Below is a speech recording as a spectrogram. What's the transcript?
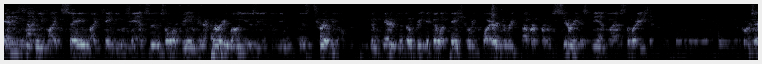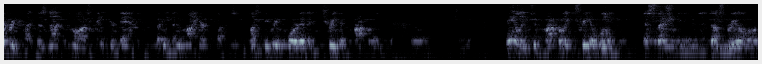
any time you might save by taking chances or being in a hurry while using a knife is trivial compared to the rehabilitation required to recover from a serious hand laceration course, every cut does not cause major damage, but even minor cuts must be reported and treated properly. Failing to properly treat a wound, especially in an industrial or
